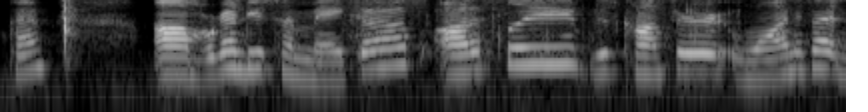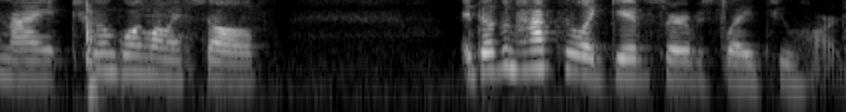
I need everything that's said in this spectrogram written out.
Okay. Um, we're gonna do some makeup. Honestly, this concert, one is at night, two I'm going by myself. It doesn't have to like give service slay too hard,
